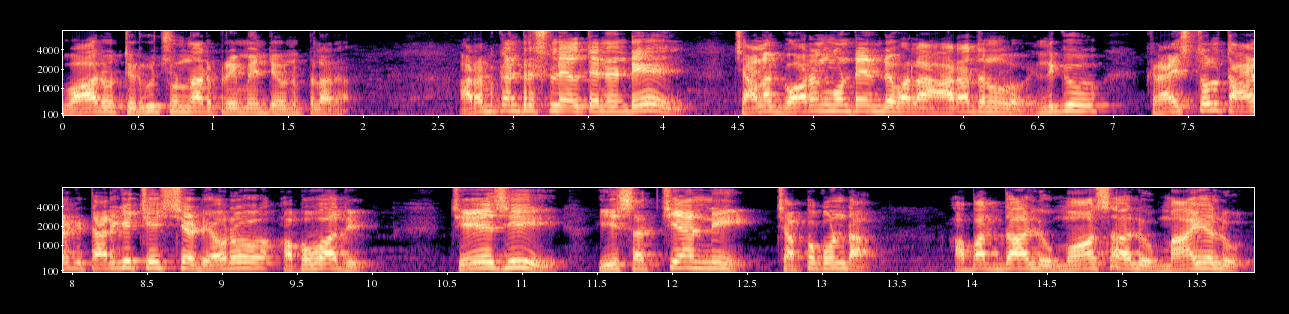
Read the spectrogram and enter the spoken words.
వారు తిరుగుచున్నారు ప్రేమైన దేవుని పిల్లరా. అరబ్ కంట్రీస్లో వెళ్తేనండి చాలా ఘోరంగా ఉంటాయండి వాళ్ళ ఆరాధనలో. ఎందుకు? క్రైస్తవులు టార్గెట్ టార్గెట్ చేశాడు. ఎవరో? అపవాది. చేసి ఈ సత్యాన్ని చెప్పకుండా అబద్ధాలు మోసాలు మాయలు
